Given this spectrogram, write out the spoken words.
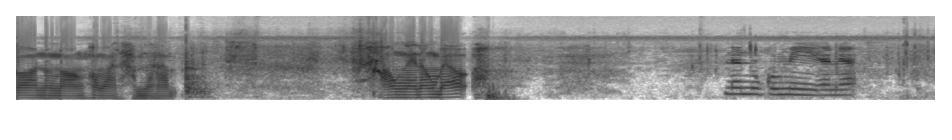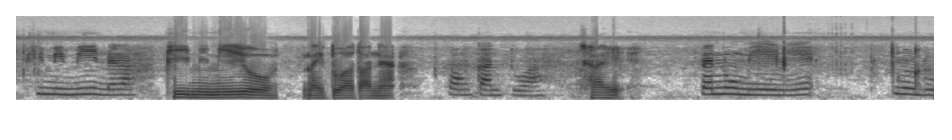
ก็น้องๆเข้ามาทำนะครับ เอาไงน้องแบ๊วๆเนี่ยหนูก็มีอันเนี้ย พี่มีมีดไหมล่ะ พี่มีมีอยู่ในตัวตอนเนี้ยป้องกันตัว ใช่ แต่หนูมีอันนี้ หนูดู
